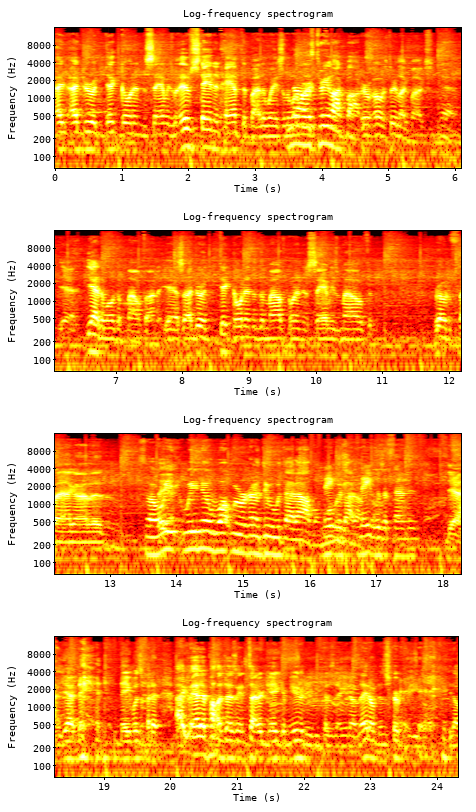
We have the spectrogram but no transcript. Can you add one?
I, I drew a dick going into Sammy's. It was Standing Hampton, by the way. So the one No, where- it's three lock box. or- Oh, it's three leg bugs. Yeah. Yeah, yeah, the one with the mouth on it. Yeah, so I drew a dick going into the mouth, going into Sammy's mouth, and wrote a fag on it. And So we, we knew what we were gonna do with that album. Nate was got up. Nate was offended. yeah, yeah, Nate, Nate was offended. Actually, I had to apologize to the entire gay community because they, you know they don't deserve to be, you know,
